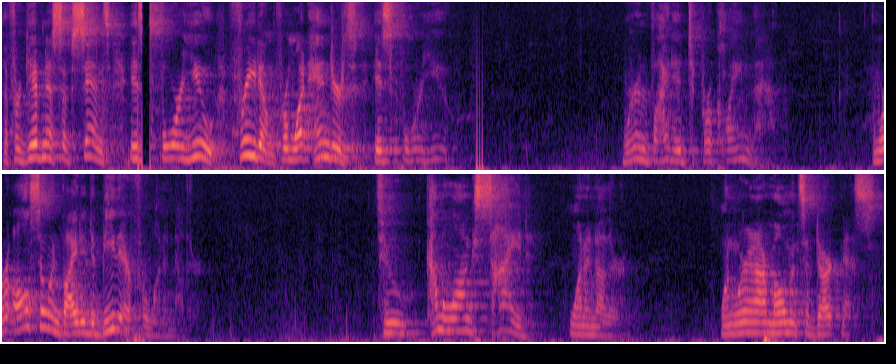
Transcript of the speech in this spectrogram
The forgiveness of sins is for you. Freedom from what hinders is for you. We're invited to proclaim that. And we're also invited to be there for one another, to come alongside one another when we're in our moments of darkness.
